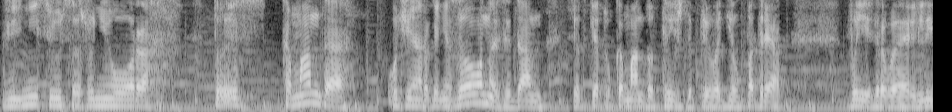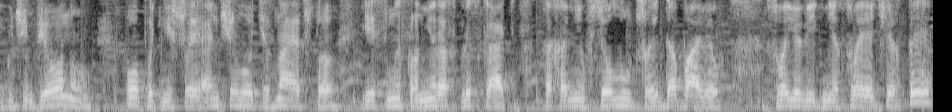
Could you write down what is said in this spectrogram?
Винисиуса Жуниора. То есть команда очень организованно. Зидан все-таки эту команду трижды приводил подряд, выигрывая Лигу чемпионов. Опытнейший Анчелоти знает, что есть смысл не расплескать, сохранив все лучше и добавив свое видение, свои черты.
